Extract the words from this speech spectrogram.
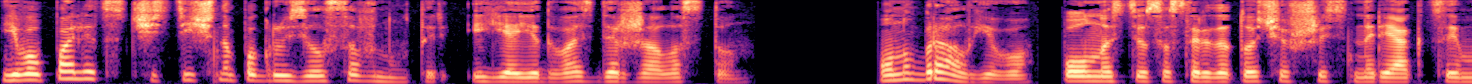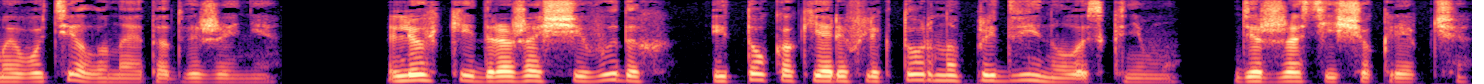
Его палец частично погрузился внутрь, и я едва сдержала стон. Он убрал его, полностью сосредоточившись на реакции моего тела на это движение. Легкий дрожащий выдох и то, как я рефлекторно придвинулась к нему, держась еще крепче.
